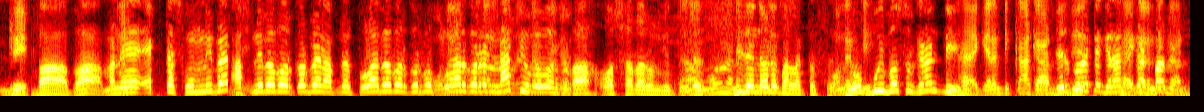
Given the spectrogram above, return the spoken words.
গ্রেড বাহ বাহ মানে একটা সোম নিবেন আপনি ব্যবহার করবেন আপনার পোলা ব্যবহার করব পোলার করে নাতিও ব্যবহার করব। বাহ অসাধারণ কিন্তু। আমার না ডিজাইনটা অনেক ভালো লাগতেছে। নব্বই বছর গ্যারান্টি হ্যাঁ গ্যারান্টি কার্ড কার্ড এরকম একটা guarantee card পাবেন।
